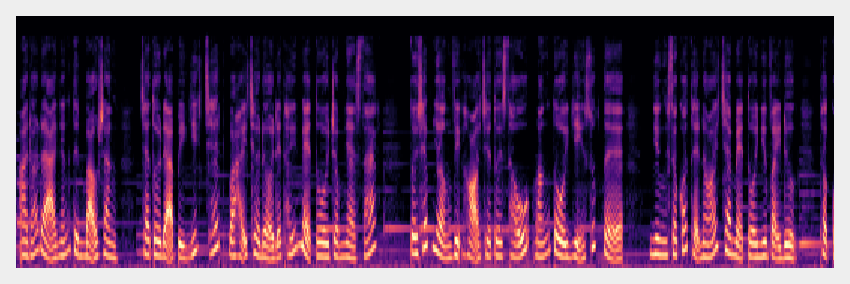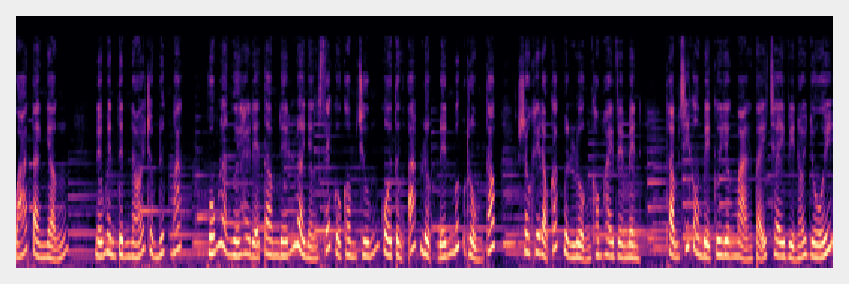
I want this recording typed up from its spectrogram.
Ai đó đã nhắn tin bảo rằng cha tôi đã bị giết chết và hãy chờ đợi để thấy mẹ tôi trong nhà xác. Tôi chấp nhận việc họ chơi tôi xấu, mắng tôi diễn xuất tệ, nhưng sao có thể nói cha mẹ tôi như vậy được, thật quá tàn nhẫn. Nữ minh tinh nói trong nước mắt, vốn là người hay để tâm đến lời nhận xét của công chúng, cô từng áp lực đến mức rụng tóc sau khi đọc các bình luận không hay về mình, thậm chí còn bị cư dân mạng tẩy chay vì nói dối.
